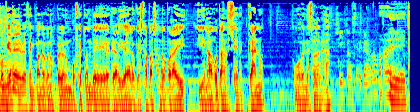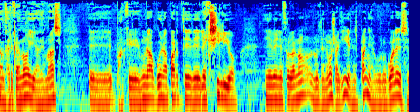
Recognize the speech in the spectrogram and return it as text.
Conviene de vez en cuando que nos peguen un bofetón de realidad de lo que está pasando por ahí y en algo tan cercano como Venezuela, ¿verdad? Sí, tan cercano. Eh, tan cercano y además eh, porque una buena parte del exilio eh, venezolano lo tenemos aquí en España, con lo cual es...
